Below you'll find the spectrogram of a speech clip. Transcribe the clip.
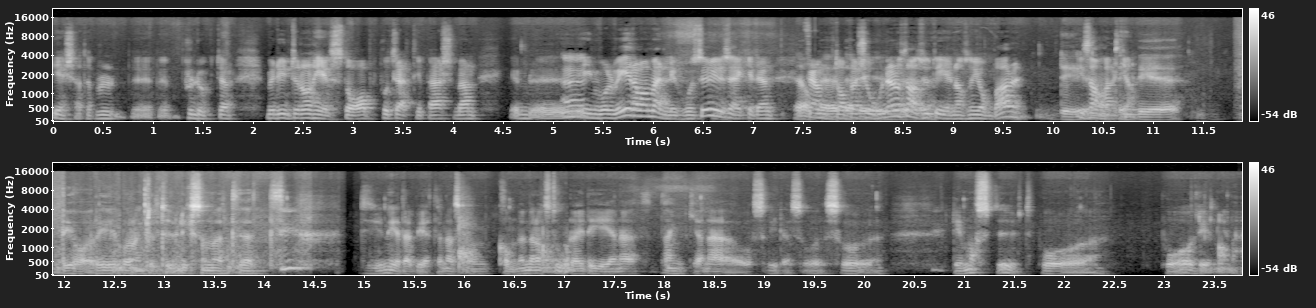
ersätta eh, produkter. Men det är inte någon hel stab på 30 pers men mm. involverar man människor så är det ju säkert en 15 ja, personer någonstans ute i som jobbar i samverkan. Vi, vi har i vår kultur liksom att, att mm. det är medarbetarna som kommer med de stora idéerna, tankarna och så vidare. Så, så det måste ut på, på avdelningarna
